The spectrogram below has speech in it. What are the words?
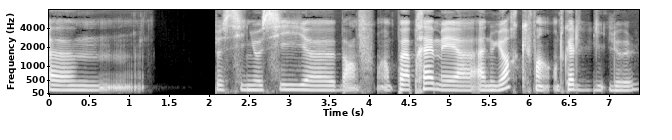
Euh, je signe aussi, ben, un peu après, mais à, à New York. Enfin, en tout cas, le, le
